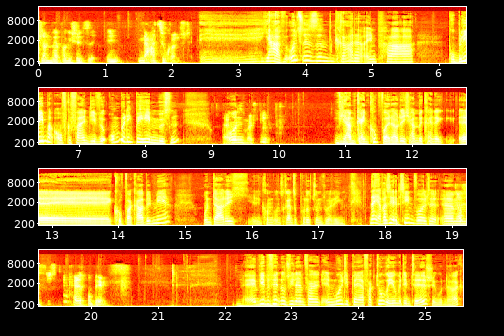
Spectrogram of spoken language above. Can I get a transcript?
Flammenwerfergeschütze in naher Zukunft. Äh, ja, für uns sind gerade ein paar Probleme aufgefallen, die wir unbedingt beheben müssen. Äh, Und-? Wir haben kein Kupfer, dadurch haben wir keine äh, Kupferkabel mehr. Und dadurch äh, kommt unsere ganze Produktion zu erliegen. Naja, was ich erzählen wollte, ähm, Das ist ein kleines Problem. äh, wir befinden uns wieder im, Fa- im Multiplayer Factorio mit dem Tisch. Schönen guten Tag.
